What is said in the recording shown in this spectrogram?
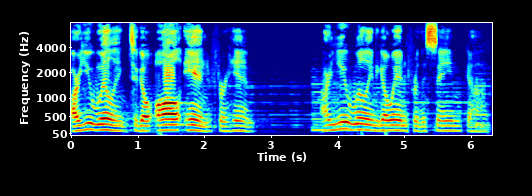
Are you willing to go all in for Him? Are you willing to go in for the same God?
